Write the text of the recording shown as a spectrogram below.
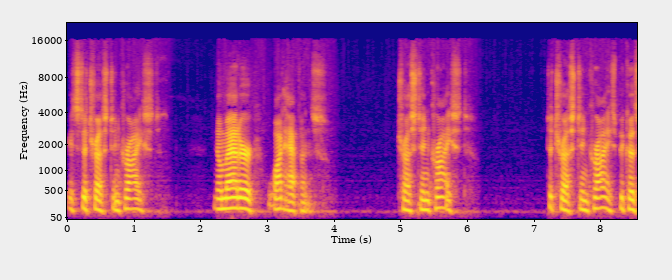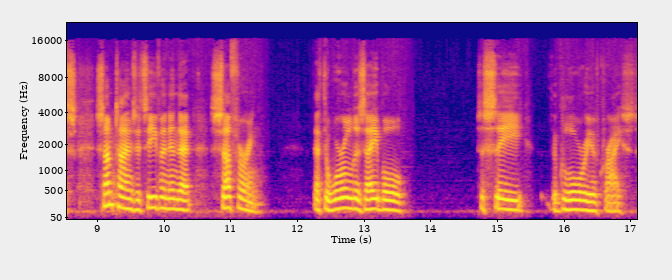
It's to trust in Christ. No matter what happens, trust in Christ. To trust in Christ, because sometimes it's even in that suffering that the world is able to see the glory of Christ.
